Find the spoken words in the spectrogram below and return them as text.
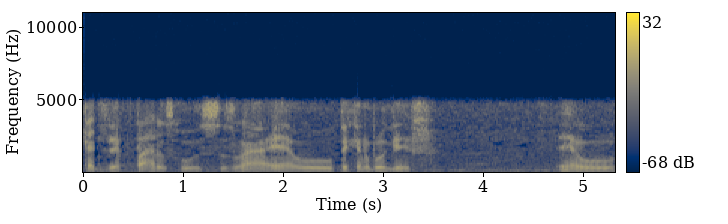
Quer dizer, para os russos lá é o pequeno burguês. É o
